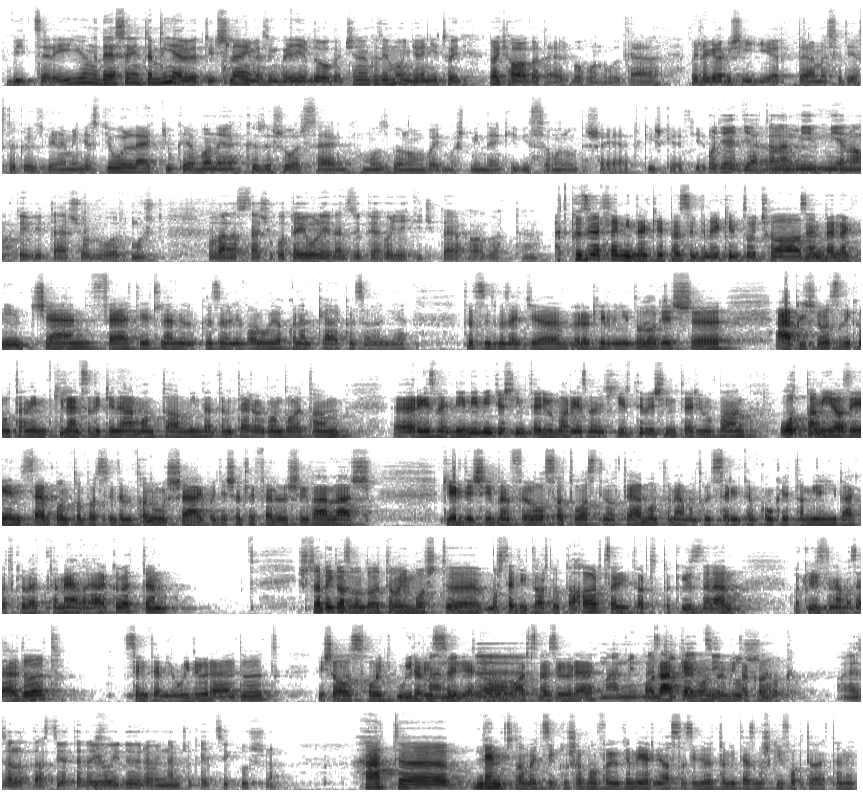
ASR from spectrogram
vicceléjünk, de szerintem mielőtt itt slájmezünk, vagy egyéb dolgokat csinálunk, azért mondja annyit, hogy nagy hallgatásba vonultál, vagy legalábbis így értelmezheti ezt a közvélemény. Ezt jól látjuk-e, van-e közös ország, mozgalom, vagy most mindenki visszavonult a saját kiskertjét? Hogy egyáltalán mi, milyen aktivitásod volt most a választások óta, jól érezzük-e, hogy egy kicsit elhallgattál? Hát közvetlen mindenképpen. Szerintem egyébként, hogyha az embernek nincsen feltétlenül közölni valója, akkor nem kell közölnie. Tehát szerintem ez egy örökérvényű dolog, és április 8-a után én 9-én elmondtam mindent, amit erről gondoltam, részben egy 4 es interjúban, részben egy hírtévés interjúban. Ott, ami az én szempontomból szerintem tanulság, vagy esetleg felelősségvállalás kérdésében felhozható, azt én ott elmondtam, elmondtam, hogy szerintem konkrétan milyen hibákat követtem el, ha elkövettem. És utána még azt gondoltam, hogy most, most eddig tartott a harc, eddig tartott a küzdelem, a küzdelem az eldőlt, szerintem jó időre eldőlt, és ahhoz, hogy újra visszajöjjek a harcmezőre, az át kell gondolni, mit akarok. Ez alatt azt érted a jó időre, hogy nem csak egy ciklusra? Hát nem tudom, hogy ciklusokban fogjuk-e mérni azt az időt, amit ez most ki fog tölteni.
